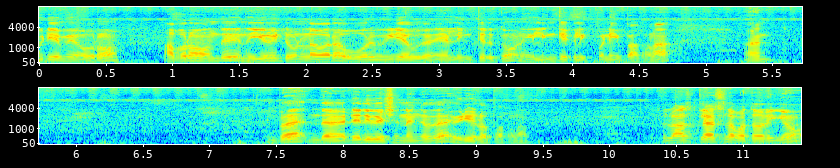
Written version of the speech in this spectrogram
வீடியோமே வரும். அப்புறம் வந்து இந்த யூனிட் ஒன்றில் வர ஒவ்வொரு வீடியோவுக்கு தனியாக லிங்க் இருக்கும். நீங்கள் லிங்கை கிளிக் பண்ணி பார்க்கலாம். இப்போ இந்த டெரிவேஷனுங்கிறத வீடியோவில் பார்க்கலாம். லாஸ்ட் கிளாஸில் பார்த்த வரைக்கும்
